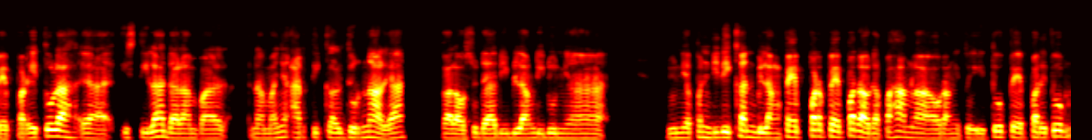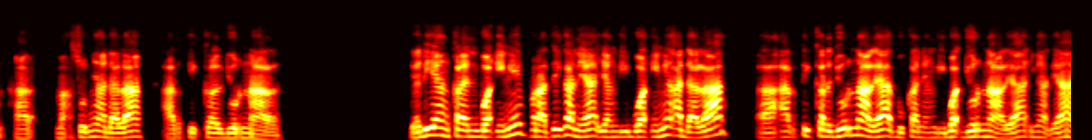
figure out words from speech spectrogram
Paper itulah ya istilah dalam namanya artikel jurnal ya kalau sudah dibilang di dunia dunia pendidikan bilang paper paper udah paham lah orang itu itu paper itu maksudnya adalah artikel jurnal. Jadi yang kalian buat ini perhatikan ya, yang dibuat ini adalah uh, artikel jurnal ya, bukan yang dibuat jurnal ya. Ingat ya.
